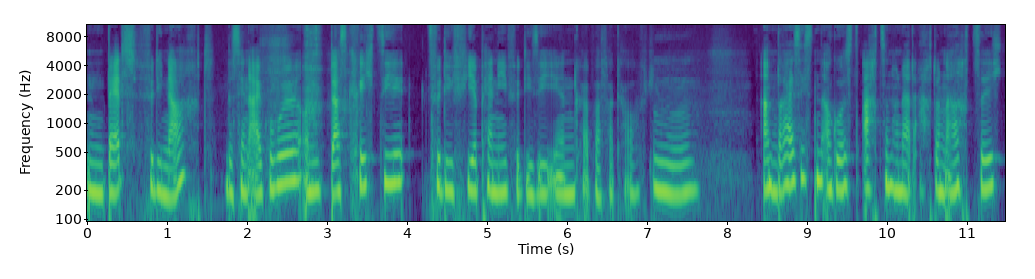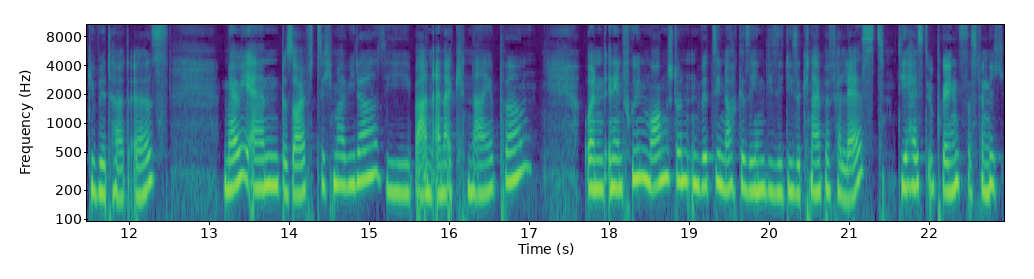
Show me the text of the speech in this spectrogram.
ein Bett für die Nacht, ein bisschen Alkohol und das kriegt sie für die vier Penny, für die sie ihren Körper verkauft. Mhm. Am 30. August 1888 gewittert es. Mary Ann besäuft sich mal wieder. Sie war in einer Kneipe. Und in den frühen Morgenstunden wird sie noch gesehen, wie sie diese Kneipe verlässt. Die heißt übrigens, das finde ich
